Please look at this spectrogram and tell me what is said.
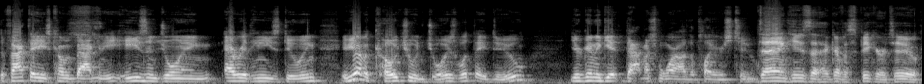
the fact that he's coming back and he, he's enjoying everything he's doing. If you have a coach who enjoys what they do, you're going to get that much more out of the players too. Dang, he's a heck of a speaker too.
